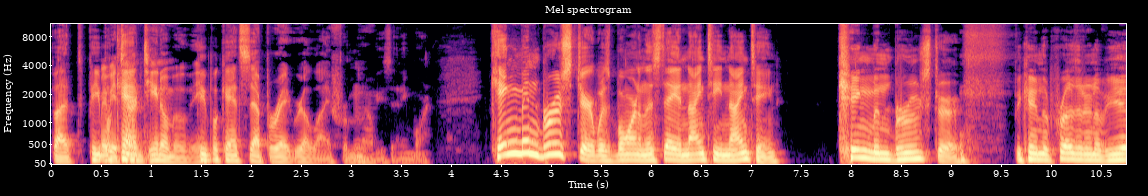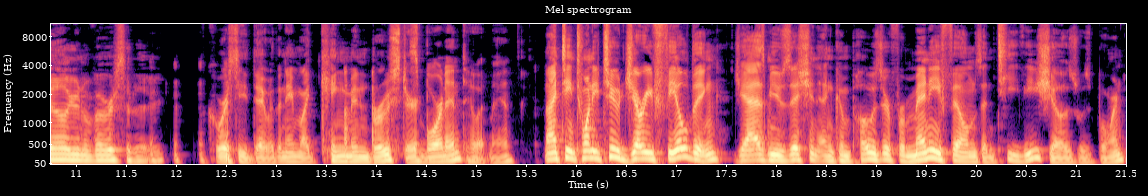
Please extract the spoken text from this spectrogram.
but people can't Tarantino movie. People can't separate real life from movies anymore. Kingman Brewster was born on this day in 1919. Kingman Brewster became the president of Yale University. of course, he did with a name like Kingman Brewster. He's born into it, man. 1922, Jerry Fielding, jazz musician and composer for many films and TV shows, was born.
